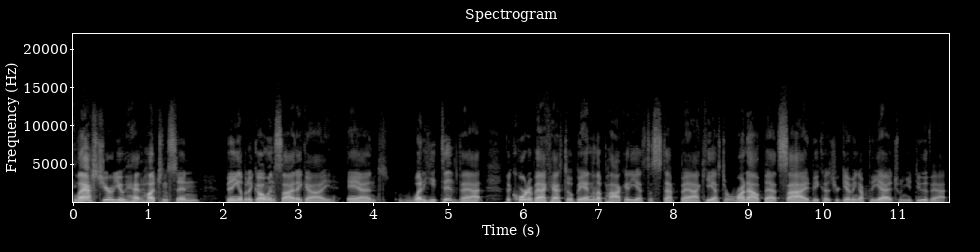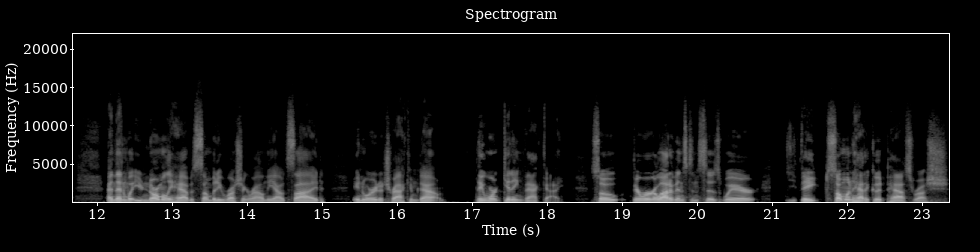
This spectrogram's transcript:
last year, you had Hutchinson being able to go inside a guy. And when he did that, the quarterback has to abandon the pocket. He has to step back. He has to run out that side because you're giving up the edge when you do that. And then what you normally have is somebody rushing around the outside in order to track him down. They weren't getting that guy. So there were a lot of instances where they someone had a good pass rush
